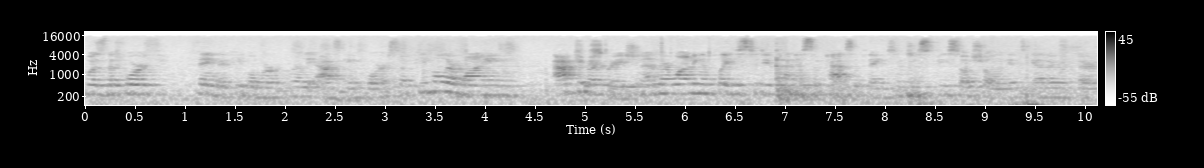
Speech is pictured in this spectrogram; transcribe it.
was the fourth thing that people were really asking for. So people are wanting active recreation, and they're wanting a place to do kind of some passive things and just be social and get together with their,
